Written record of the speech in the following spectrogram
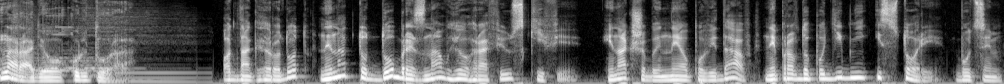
на Радіо Культура. Однак Геродот не надто добре знав географію Скіфії. Інакше би не оповідав неправдоподібні історії, буцім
